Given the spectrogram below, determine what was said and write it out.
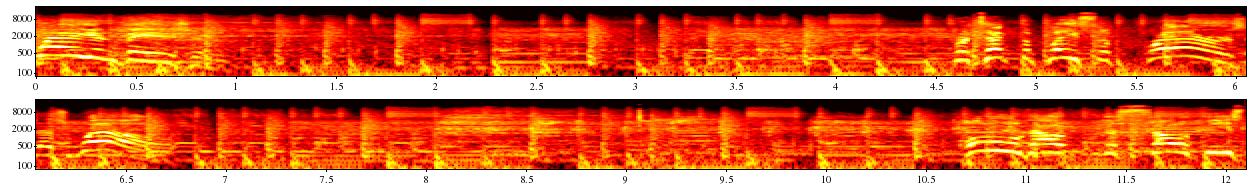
Wei invasion! Protect the place of prayers as well! Hold out for the southeast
